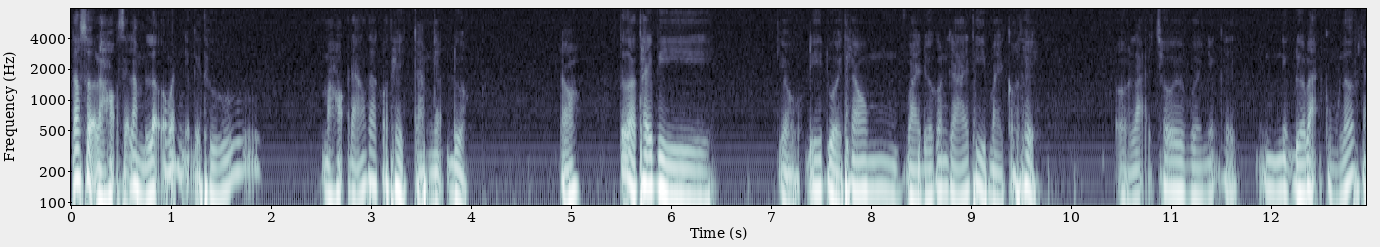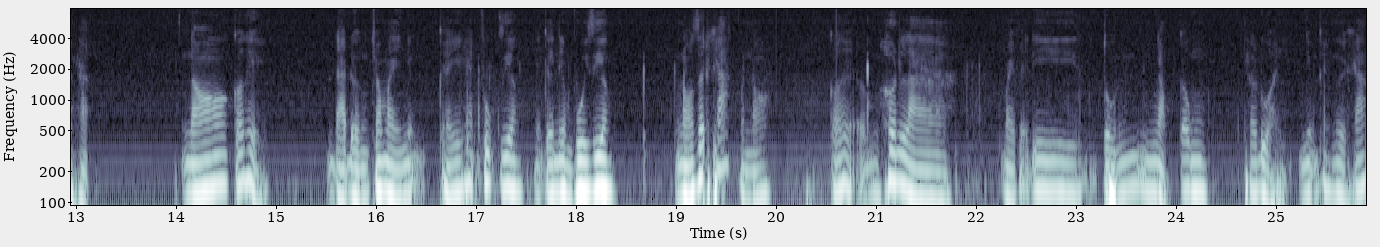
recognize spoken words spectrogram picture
tao sợ là họ sẽ làm lỡ mất những cái thứ mà họ đáng ra có thể cảm nhận được. Đó tức là thay vì, kiểu, đi đuổi theo vài đứa con gái thì mày có thể ở lại chơi với những cái, những đứa bạn cùng lớp chẳng hạn. Nó có thể đạt được cho mày những cái hạnh phúc riêng, những cái niềm vui riêng. Nó rất khác và nó. Có thể hơn là mày phải đi tốn nhọc công theo đuổi những cái người khác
